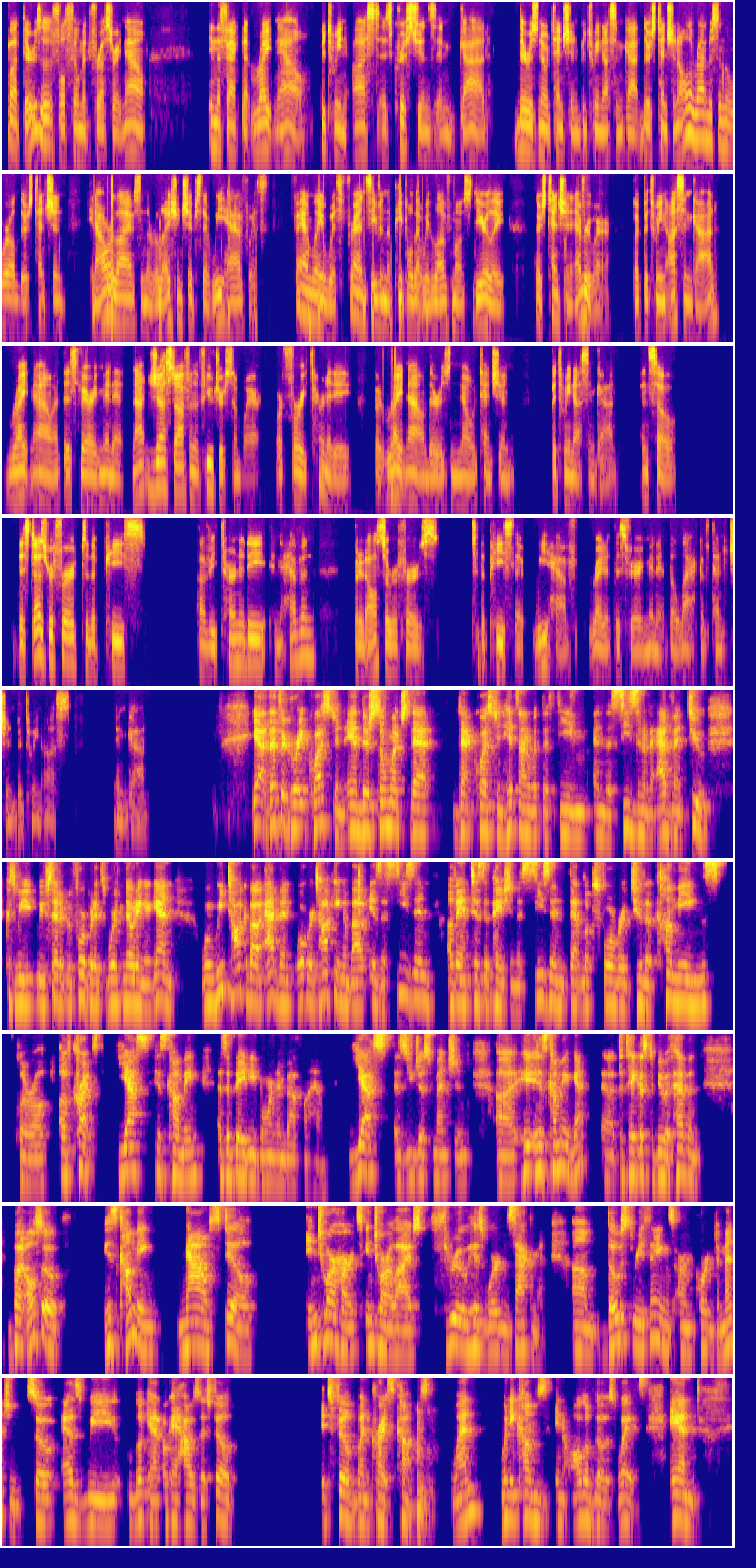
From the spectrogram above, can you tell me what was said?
But there is a fulfillment for us right now. in the fact that right now, between us as Christians and God, there is no tension between us and God. There's tension all around us in the world. There's tension in our lives and the relationships that we have with family, with friends, even the people that we love most dearly. There's tension everywhere. But between us and God, right now, at this very minute, not just off in the future somewhere or for eternity, but right now, there is no tension between us and God. And so this does refer to the peace of eternity in heaven, but it also refers to the peace that we have right at this very minute, the lack of tension between us and God. Yeah, that's a great question. And there's so much that that question hits on with the theme and the season of Advent too, because we we've said it before, but it's worth noting again. When we talk about Advent, what we're talking about is a season of anticipation, a season that looks forward to the comings, plural, of Christ. Yes, his coming as a baby born in Bethlehem. Yes, as you just mentioned, uh, his coming again uh, to take us to be with heaven, but also his coming now still into our hearts, into our lives through his word and sacrament. Um, those three things are important to mention. So as we look at, okay, how is this filled? It's filled when Christ comes. When? When he comes in all of those ways. And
